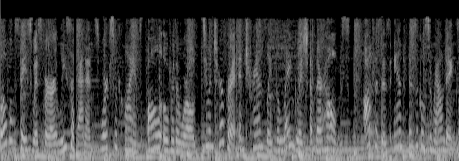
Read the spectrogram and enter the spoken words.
Global Space Whisperer Lisa Bennett works with clients all over the world to interpret and translate the language of their homes, offices, and physical surroundings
